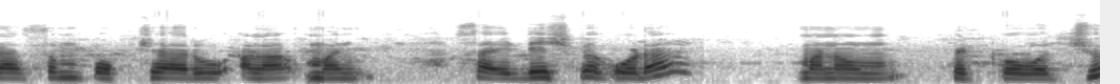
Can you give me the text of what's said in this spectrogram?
రసం పప్పుచారు అలా మన్ సైడ్ డిష్గా కూడా మనం పెట్టుకోవచ్చు.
